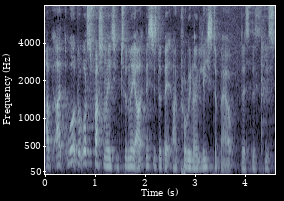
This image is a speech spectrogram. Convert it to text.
I, I, what, what's fascinating to me, I, this is the bit I probably know least about this this, this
